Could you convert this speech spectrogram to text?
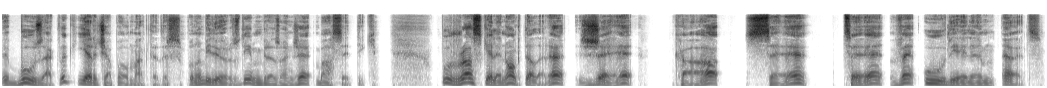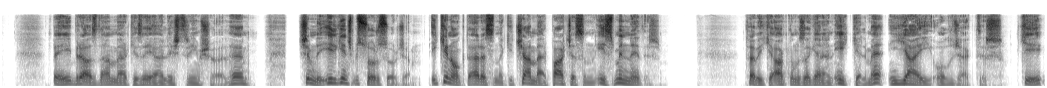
Ve bu uzaklık yarıçap olmaktadır. Bunu biliyoruz değil mi? Biraz önce bahsettik. Bu rastgele noktalara J, K, S, T ve U diyelim. Evet. B'yi biraz daha merkeze yerleştireyim şöyle. Şimdi ilginç bir soru soracağım. İki nokta arasındaki çember parçasının ismi nedir? Tabii ki aklımıza gelen ilk kelime yay olacaktır. Ki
